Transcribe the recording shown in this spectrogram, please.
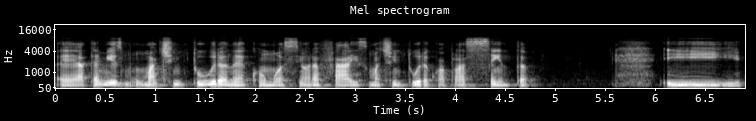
eh, até mesmo uma tintura, né, como a senhora faz, uma tintura com a placenta. E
